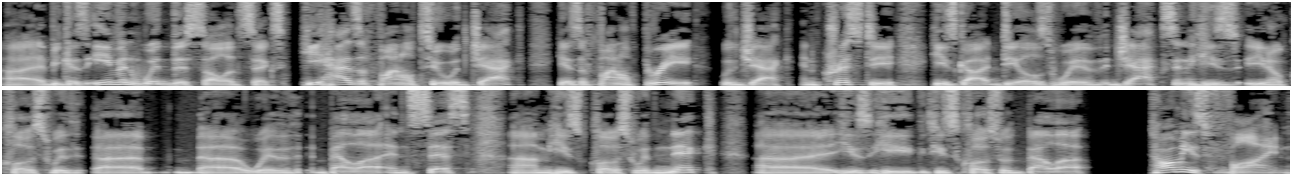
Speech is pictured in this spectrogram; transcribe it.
uh, because even with this solid six, he has a final two with Jack. He has a final three with Jack and Christie. He's got deals with Jackson. He's you know close with uh, uh, with Bella and Sis. Um, he's close with Nick. Uh, he's he he's close with Bella. Tommy's fine,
